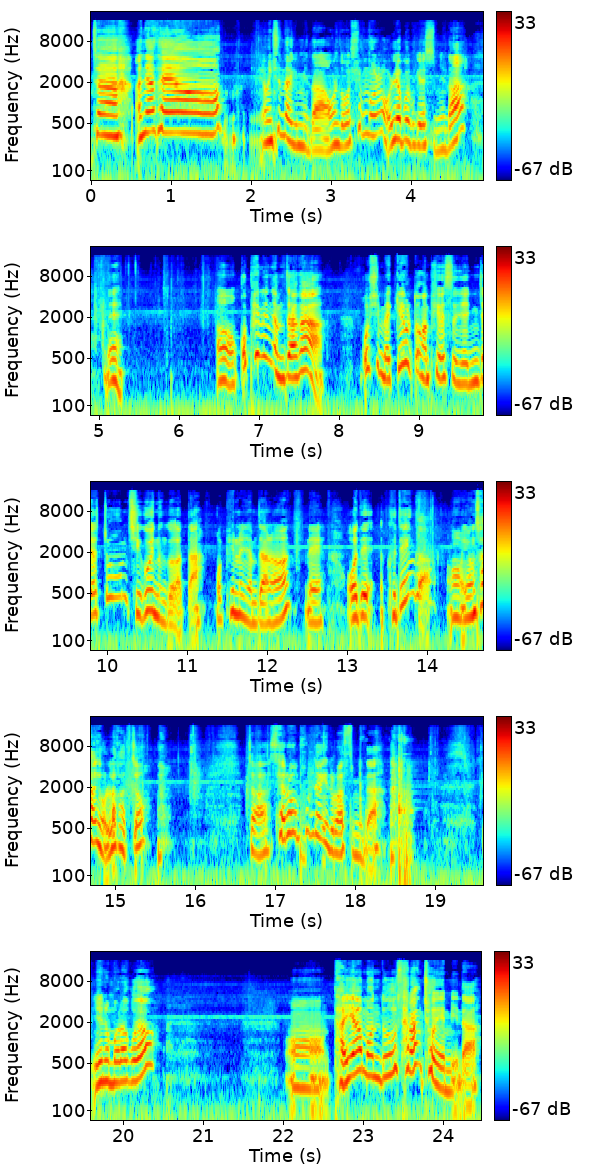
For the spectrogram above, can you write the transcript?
자, 안녕하세요. 영신닭입니다. 오늘도 식물 올려보겠습니다. 네. 어, 꽃 피는 염자가 꽃이 몇 개월 동안 피어서 이제, 이제 좀 지고 있는 것 같다. 꽃 피는 염자는. 네. 어디, 그대인가? 어, 영상이 올라갔죠? 자, 새로운 품종이 들어왔습니다. 얘는 뭐라고요? 어, 다이아몬드 사랑초입니다.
